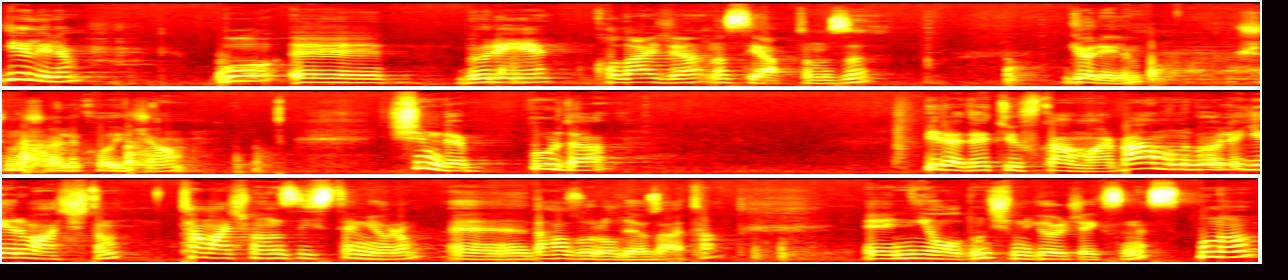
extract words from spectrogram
Gelelim bu e, böreği kolayca nasıl yaptığımızı görelim. Şunu şöyle koyacağım. Şimdi burada bir adet yufkam var. Ben bunu böyle yarım açtım. Tam açmanızı istemiyorum. Ee, daha zor oluyor zaten. Ee, niye olduğunu şimdi göreceksiniz. Bunu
